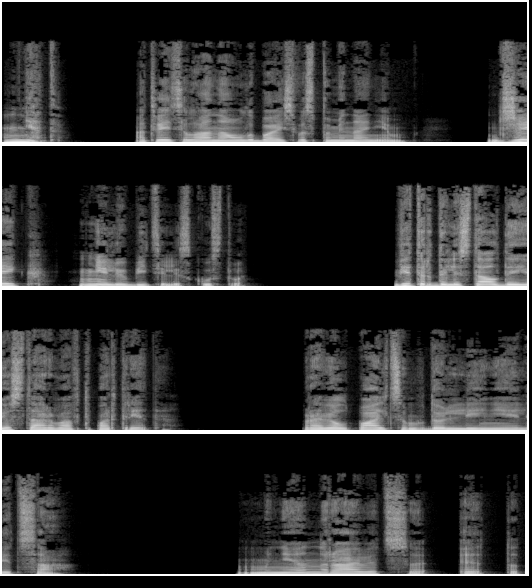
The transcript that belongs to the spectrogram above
«Нет», — ответила она, улыбаясь воспоминаниям. «Джейк — не любитель искусства». Витер долистал до ее старого автопортрета. Провел пальцем вдоль линии лица. Мне нравится этот.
